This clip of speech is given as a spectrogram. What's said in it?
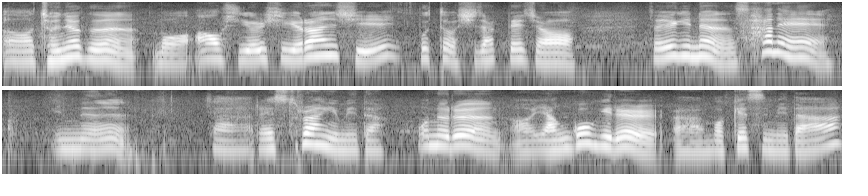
어, 저녁은 뭐 9시 10시 11시부터 시작되죠. 자 여기는 산에 있는 자 레스토랑입니다 오늘은 어, 양고기를 어, 먹겠습니다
